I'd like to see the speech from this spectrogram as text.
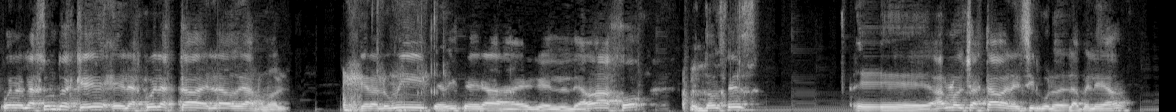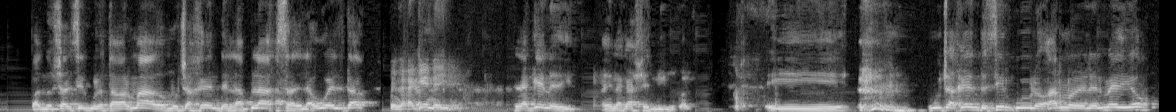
Bueno, el asunto es que eh, la escuela estaba del lado de Arnold, que era el humilde, ¿viste? Era el, el de abajo. Entonces, eh, Arnold ya estaba en el círculo de la pelea, cuando ya el círculo estaba armado, mucha gente en la plaza de la vuelta, En la Kennedy. en la Kennedy, en la calle Lincoln. Y mucha gente, círculo, Arnold en el medio.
